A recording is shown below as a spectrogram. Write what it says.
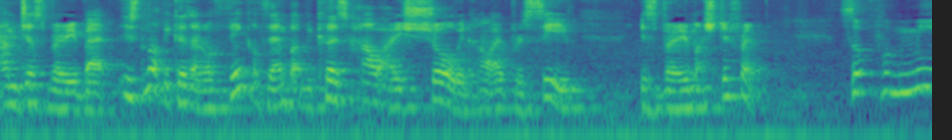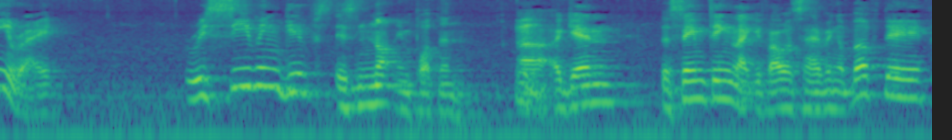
I'm just very bad. It's not because I don't think of them, but because how I show and how I perceive is very much different. So for me, right, receiving gifts is not important. Uh, Mm. again, the same thing. Like if I was having a birthday,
